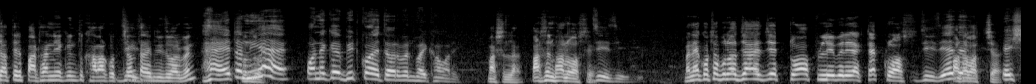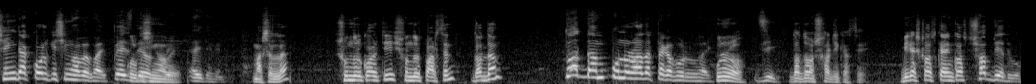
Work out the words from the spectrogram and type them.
জাতের পাঠা নিয়ে কিন্তু খামার করছেন জি, তারা। দিতে পারবেন। হ্যাঁ এটা নিয়ে অনেকে বিট করাইতে পারবেন ভাই খামারে। মাশাল্লাহ পার্সেন্ট ভালো আছে। জি জি মানে কথা বলা যায় যে টপ লেভেলের একটা ক্রস জি জি। এই সিংটা কলকি সিং হবে ভাই। পেজ দিয়ে হবে। এই দেখেন। মাশাল্লাহ সুন্দর কোয়ালিটি সুন্দর পার্সেন্ট দরদাম? দরদাম দাম পনেরো হাজার টাকা পড়বে ভাই। পনেরো? জি। দরদাম সঠিক আছে। বিকাশ কস্ট কাইন কস্ট সব দিয়ে দেবো।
